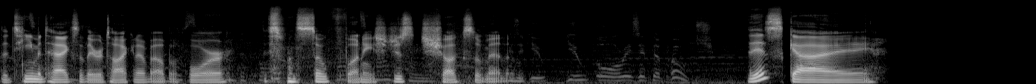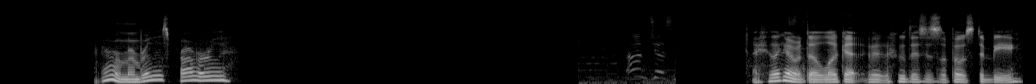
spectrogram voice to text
the team attacks that they were talking about before. This one's so funny. She just chucks them at him. it you? You or is it the pooch? This guy. I don't remember this properly. I feel like I want to look at who this is supposed to be.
